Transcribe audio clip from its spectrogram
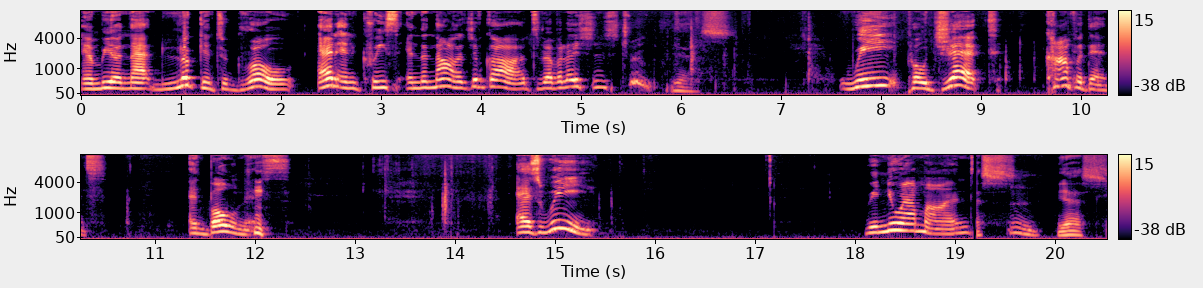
and we are not looking to grow and increase in the knowledge of God's revelations truth. Yes. We project confidence and boldness. As we renew our minds, Yes. mm, Yes.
